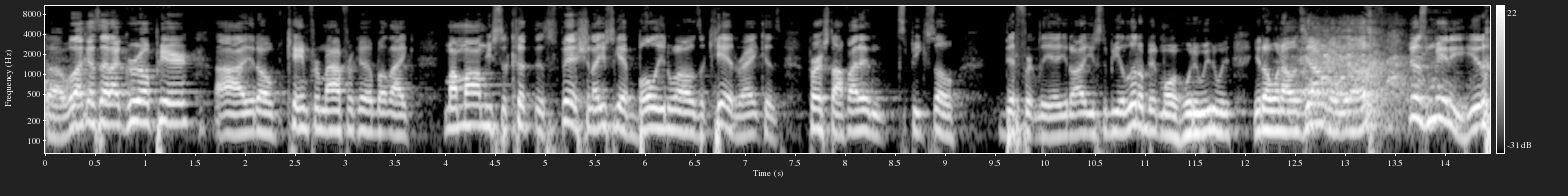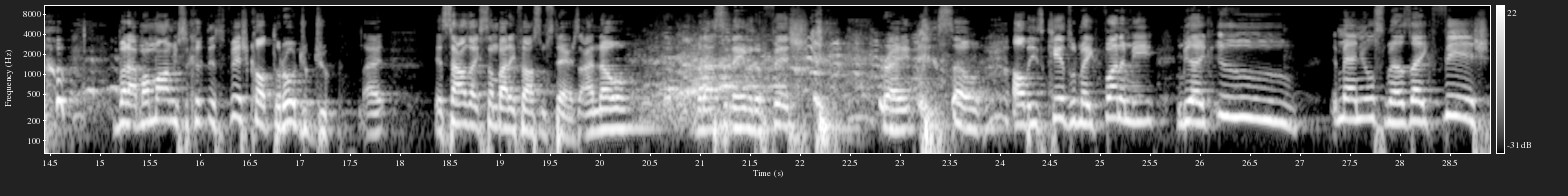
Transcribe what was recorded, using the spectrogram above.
Uh, well, like I said, I grew up here. Uh, you know, came from Africa, but like my mom used to cook this fish, and I used to get bullied when I was a kid, right? Because first off, I didn't speak so differently. You know, I used to be a little bit more you know, when I was younger. You know, just mini. You know, but uh, my mom used to cook this fish called torojukjuk. Right? It sounds like somebody fell some stairs. I know, but that's the name of the fish, right? So all these kids would make fun of me and be like, ooh. Emmanuel smells like fish.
